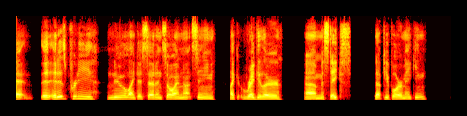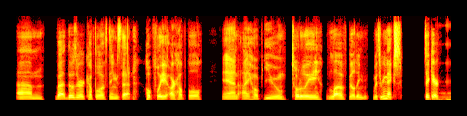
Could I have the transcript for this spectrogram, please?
it, it is pretty new, like I said, and so I'm not seeing like regular um, mistakes that people are making. Um, but those are a couple of things that hopefully are helpful, and I hope you totally love building with Remix. Take care.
